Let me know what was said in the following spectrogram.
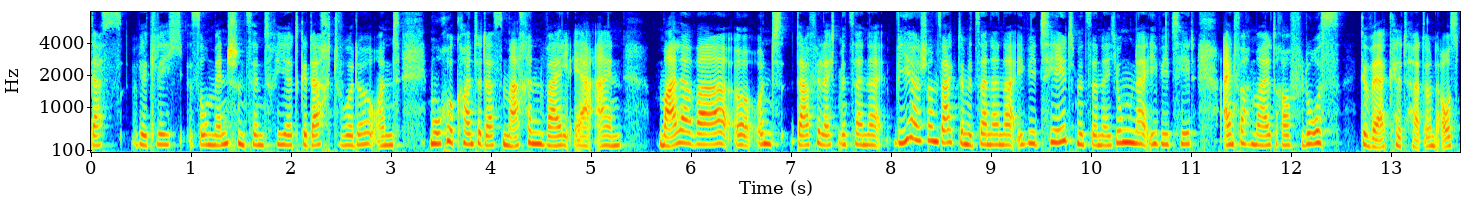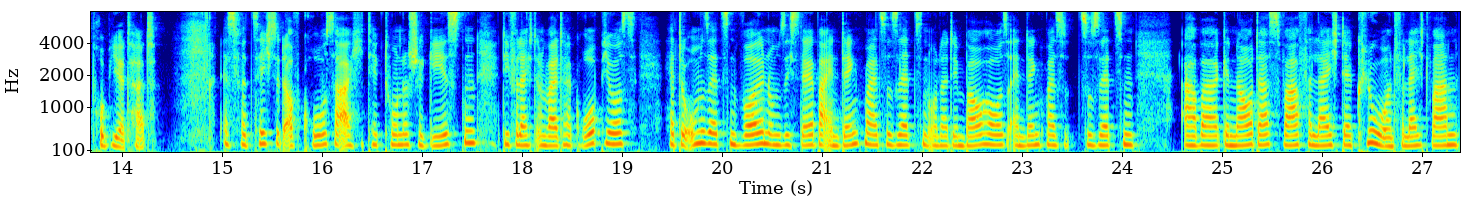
dass wirklich so menschenzentriert gedacht wurde. Und Mucho konnte das machen, weil er ein Maler war äh, und da vielleicht mit seiner, wie er schon sagte, mit seiner Naivität, mit seiner jungen Naivität einfach mal drauf losgewerkelt hat und ausprobiert hat. Es verzichtet auf große architektonische Gesten, die vielleicht in Walter Gropius hätte umsetzen wollen, um sich selber ein Denkmal zu setzen oder dem Bauhaus ein Denkmal zu setzen. Aber genau das war vielleicht der Clou und vielleicht waren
